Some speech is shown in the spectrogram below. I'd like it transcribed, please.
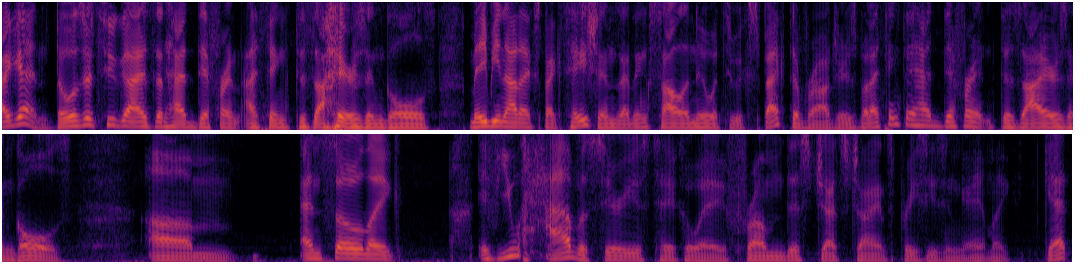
Again, those are two guys that had different, I think, desires and goals. Maybe not expectations. I think Saleh knew what to expect of Rodgers, but I think they had different desires and goals. Um, and so like, if you have a serious takeaway from this Jets Giants preseason game, like get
